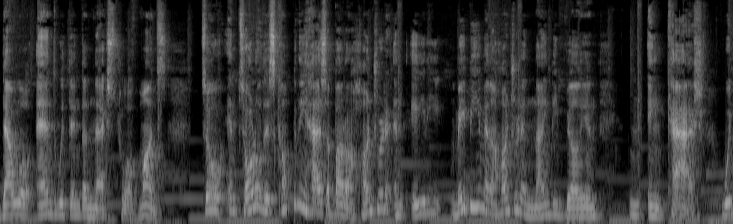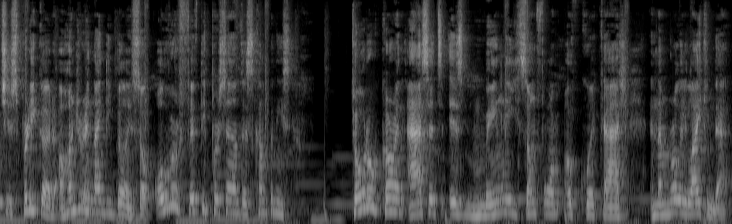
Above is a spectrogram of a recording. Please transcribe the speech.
that will end within the next 12 months. So in total, this company has about 180, maybe even 190 billion in cash, which is pretty good. 190 billion. So over 50% of this company's Total current assets is mainly some form of quick cash, and I'm really liking that.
